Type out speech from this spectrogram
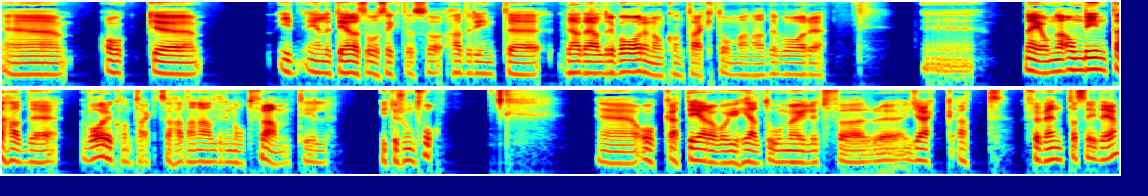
Eh, och eh, i, enligt deras åsikter så hade det inte, det hade aldrig varit någon kontakt om man hade varit eh, Nej, om, om det inte hade varit kontakt så hade han aldrig nått fram till ytterzon 2. Eh, och att det då var ju helt omöjligt för eh, Jack att förvänta sig det.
